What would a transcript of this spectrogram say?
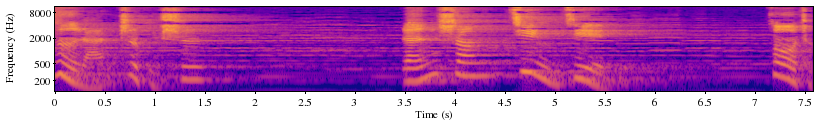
自然智慧诗，人生境界。作者：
